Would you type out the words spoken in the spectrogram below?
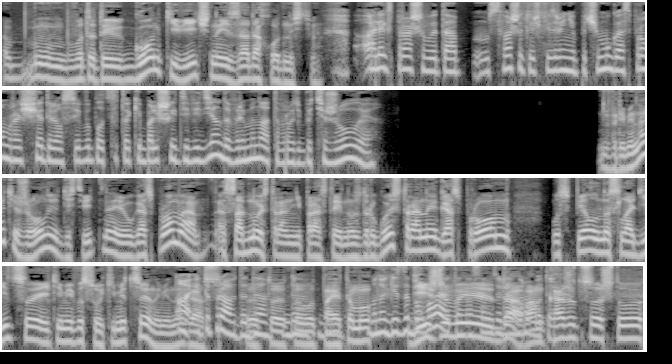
вот этой гонки вечной за доходностью. Олег спрашивает, а с вашей точки зрения, почему «Газпром» расщедрился и выплатил такие большие дивиденды? Времена-то вроде бы тяжелые. Времена тяжелые, действительно. И у «Газпрома», с одной стороны, непростые, но с другой стороны, «Газпром» успел насладиться этими высокими ценами на а, газ. это правда, да. Это, да, вот да. Поэтому Многие забывают, здесь же вы, а на самом деле да, вам работает. кажется, что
